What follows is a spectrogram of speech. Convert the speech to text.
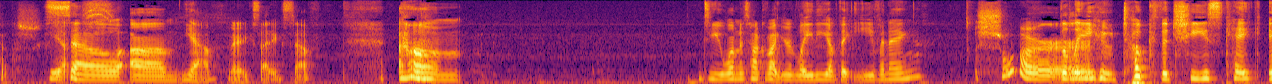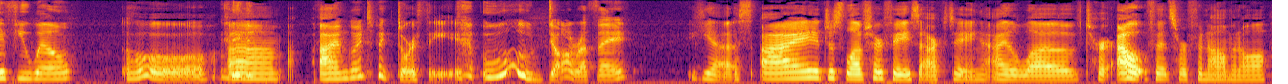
Gosh. Yes. So, um, yeah, very exciting stuff. Um, do you want to talk about your lady of the evening? sure. The lady who took the cheesecake, if you will. Oh. Um I'm going to pick Dorothy. Ooh, Dorothy. Yes. I just loved her face acting. I loved her outfits were phenomenal.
